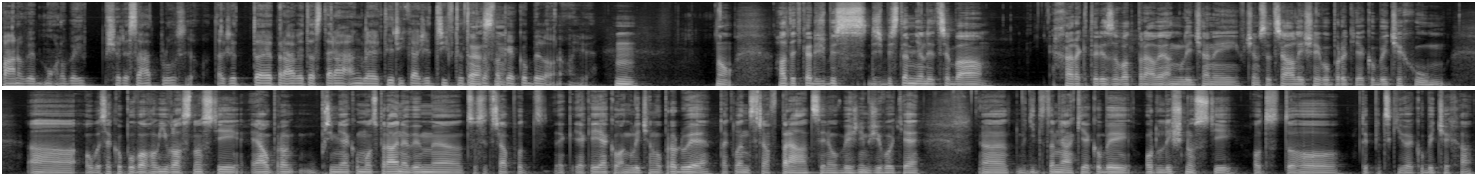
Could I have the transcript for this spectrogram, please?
pánovi mohlo být 60 plus, jo. Takže to je právě ta stará Anglie, jak ty říkáš, že dřív to takhle fakt jako bylo. No, že. Hmm. No, ale teďka, když, bys, když byste měli třeba charakterizovat právě Angličany, v čem se třeba liší oproti jakoby Čechům, a vůbec jako povahové vlastnosti. Já upřímně jako moc právě nevím, co si třeba pod, jak, jaký jako Angličan opravdu je, takhle třeba v práci nebo v běžném životě. Uh, vidíte tam nějaké jakoby odlišnosti od toho typického jakoby Čecha?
